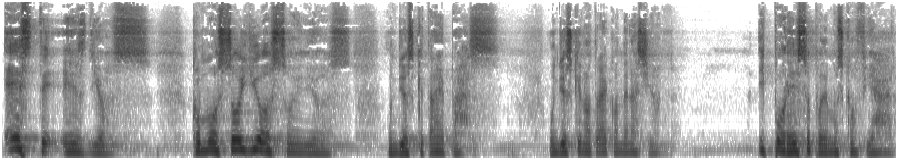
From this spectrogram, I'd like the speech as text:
este es Dios. Como soy yo, soy Dios. Un Dios que trae paz. Un Dios que no trae condenación. Y por eso podemos confiar.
